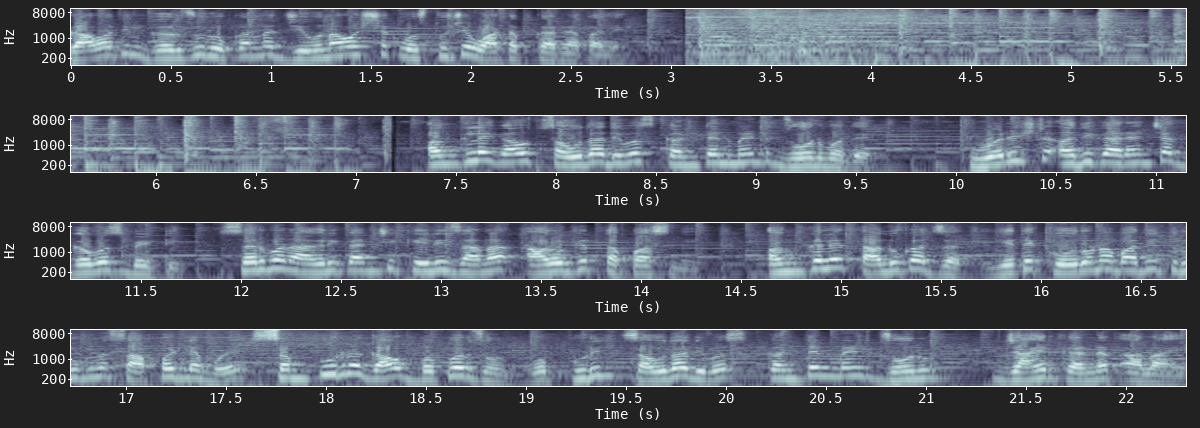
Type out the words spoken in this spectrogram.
गावातील गरजू लोकांना जीवनावश्यक वस्तूचे वाटप करण्यात आले. अंकले गाव चौदा दिवस कंटेनमेंट झोनमध्ये. वरिष्ठ अधिकाऱ्यांच्या गवस भेटी सर्व नागरिकांची केली जाणार आरोग्य तपासणी. अंकले तालुका जत येथे कोरोना बाधित रुग्ण सापडल्यामुळे संपूर्ण गाव बफर झोन व पुढील चौदा दिवस कंटेनमेंट झोन जाहीर करण्यात आला आहे.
